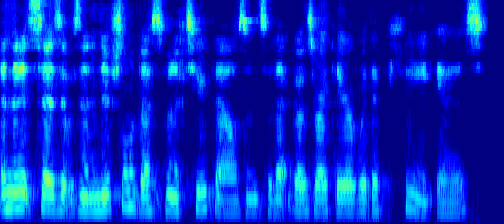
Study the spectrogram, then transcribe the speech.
And then it says it was an initial investment of 2000 so that goes right there where the P is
